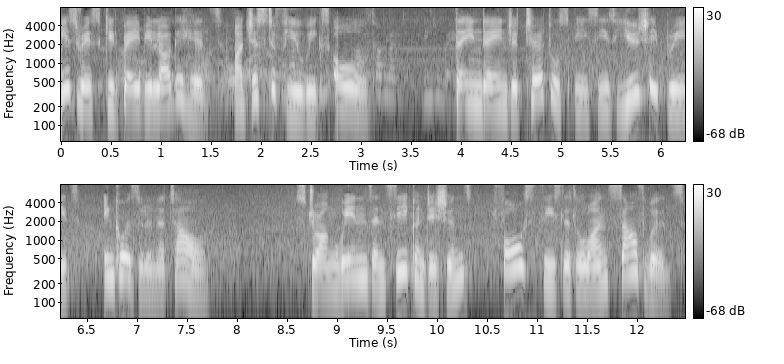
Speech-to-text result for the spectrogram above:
These rescued baby loggerheads are just a few weeks old. The endangered turtle species usually breeds in KwaZulu-Natal. Strong winds and sea conditions force these little ones southwards.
